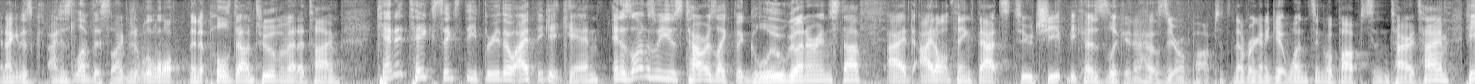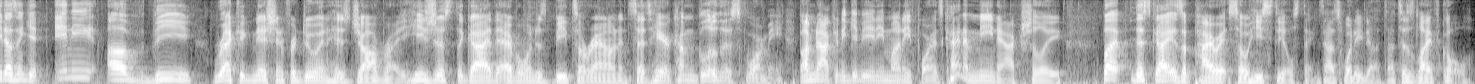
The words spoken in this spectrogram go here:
and I can just I just love this. So I can just and it pulls down two of them at a time. Can it take 63 though? I think it can. And as long as we use towers like the glue gunner and stuff, I I don't think that's too cheap because look at it, it has zero pops. It's never gonna get one single pop this entire time. He doesn't get any of the recognition for doing his job right. He's just the guy that everyone just beats around and says, here, come glue this for me. But I'm not gonna give you any money for it. It's kind of mean actually. But this guy is a pirate, so he steals things. That's what he does. That's his life goal.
